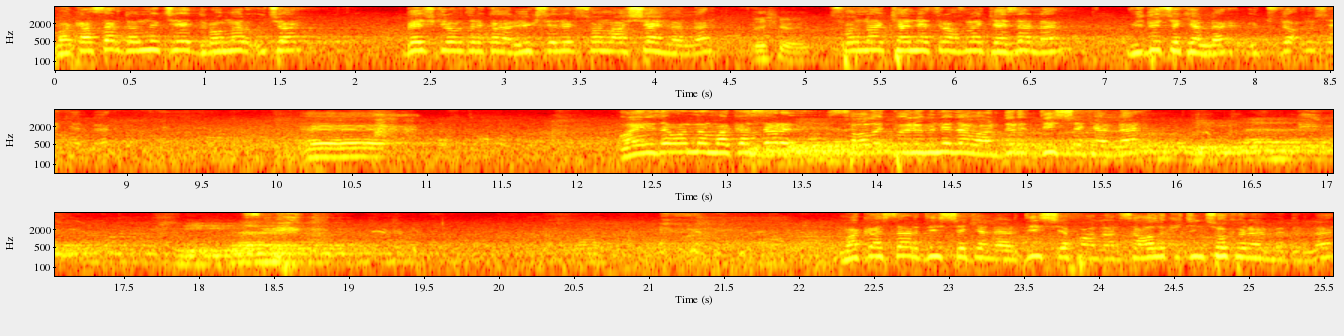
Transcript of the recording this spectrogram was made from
Makaslar döndükçe dronlar uçar. 5 kilometre kadar yükselir sonra aşağı inerler. Sonra kendi etrafına gezerler. Video çekerler. 360 çekerler. Ee, aynı zamanda makaslar sağlık bölümünde de vardır. Diş çekerler. Makaslar diş çekerler, diş yaparlar. Sağlık için çok önemlidirler.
